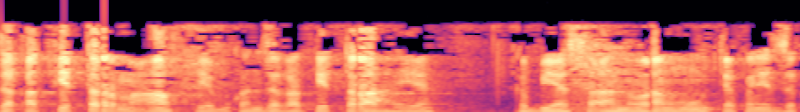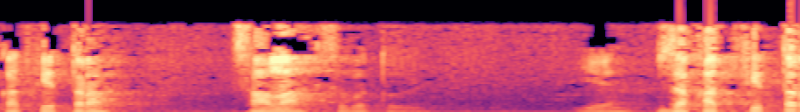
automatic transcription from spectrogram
zakat fitr maaf ya, bukan zakat fitrah ya. Kebiasaan orang mengucapkannya zakat fitrah. Salah sebetulnya. Ya, zakat fitr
